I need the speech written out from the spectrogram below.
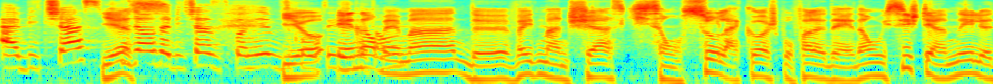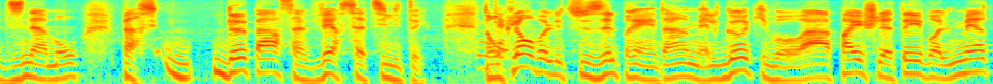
habits de chasse, Yes. plusieurs habits de chasse disponibles Il y du a côté de coton. énormément de vêtements de chasse qui sont sur la coche pour faire le dindon. Ici, je t'ai amené le Dynamo parce, de par sa versatilité. Donc là, on va l'utiliser le printemps, mais le gars qui va à la pêche l'été va le mettre,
